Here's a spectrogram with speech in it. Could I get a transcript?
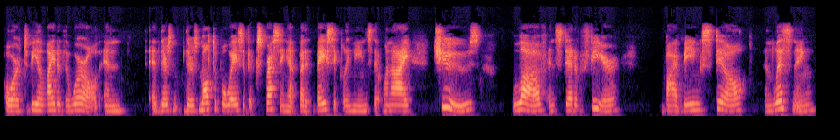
or to be a light of the world. And there's, there's multiple ways of expressing it, but it basically means that when I choose love instead of fear by being still and listening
